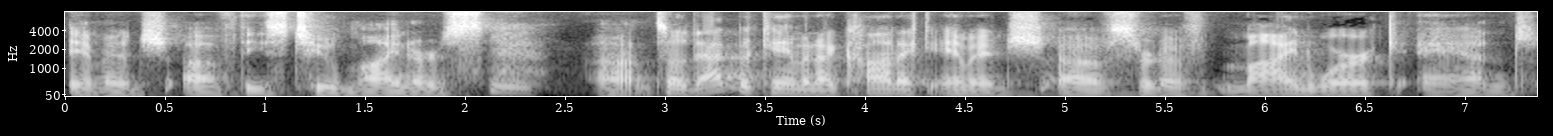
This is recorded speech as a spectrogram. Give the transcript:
image of these two miners. Hmm. Uh, so that became an iconic image of sort of mine work and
